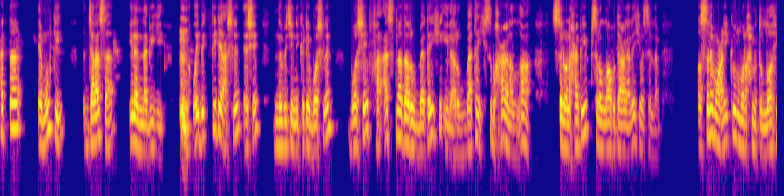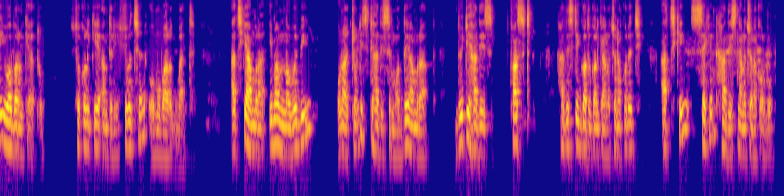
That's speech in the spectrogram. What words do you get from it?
হাত্তা এমনকি জালাসা ইলান নাবিগি। ওই ব্যক্তিটি আসলেন, এসে নবীজির নিকটে বসলেন। বসে ফাসনাদা রুকবাতাইহি ইলা রুকবাতাইহি, সুবহানাল্লাহ সাল্লাল হাবিব, সাল্লাল্লাহু তাআলা আলাইহি আসসালামু আলাইকুম ওয়া রাহমাতুল্লাহি ওয়া সকলকে আন্তরিক শুভেচ্ছা ও মোবারকবাদ। আজকে আমরা ইমাম নববী, ওনার চল্লিশটি হাদিসের মধ্যে আমরা দুইটি হাদিস ফার্স্ট হাদিসটি গতকালকে আলোচনা করেছি। আজকে সেকেন্ড হাদিস নিয়ে আলোচনা করব।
